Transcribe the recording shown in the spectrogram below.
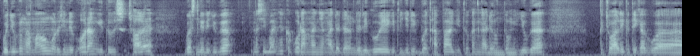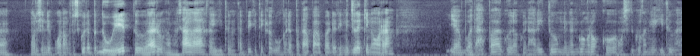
Gue juga nggak mau ngurusin hidup orang gitu. Soalnya gue sendiri juga masih banyak kekurangan yang ada dalam diri gue gitu. Jadi buat apa gitu kan nggak ada untungnya juga. Kecuali ketika gue ngurusin hidup orang terus gue dapet duit tuh baru nggak masalah kayak gitu. Tapi ketika gue nggak dapet apa-apa dari ngejelekin orang ya buat apa gue lakuin hal itu? Mendingan gue ngerokok. Maksud gue kan kayak gitu kan.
